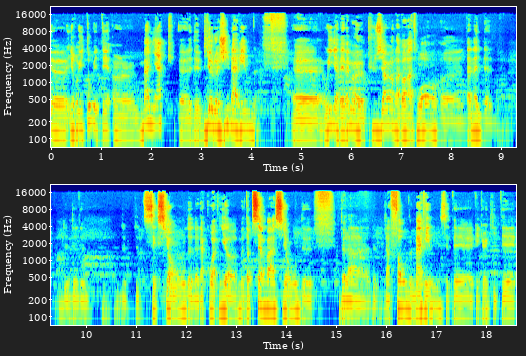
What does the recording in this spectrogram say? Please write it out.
euh, Hirohito était un maniaque euh, de biologie marine. Euh, oui, il y avait même euh, plusieurs laboratoires euh, d'anal- de, de, de, de, de- dissection, l'aquarium, d'observation de, de, la, de, la faune marine. C'était quelqu'un qui était,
